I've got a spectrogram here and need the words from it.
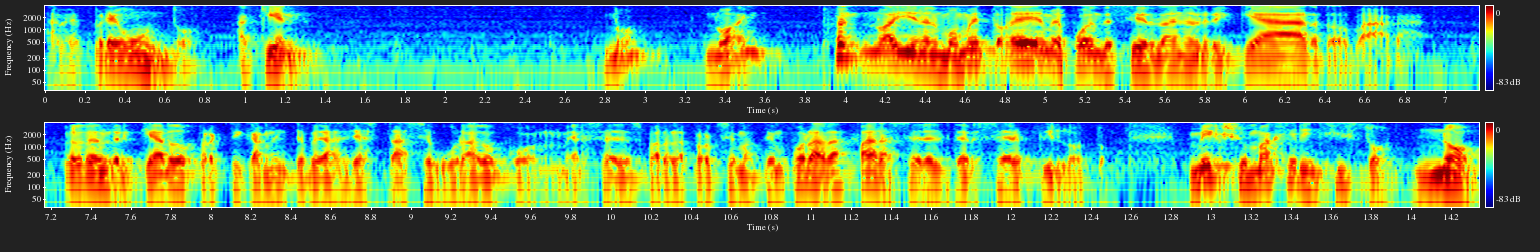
A ver, pregunto, ¿a quién? ¿No? ¿No hay? No hay en el momento. Eh, me pueden decir Daniel Ricciardo, va, pero Dan Ricciardo prácticamente ya está asegurado con Mercedes para la próxima temporada para ser el tercer piloto. Mick Schumacher, insisto, no.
